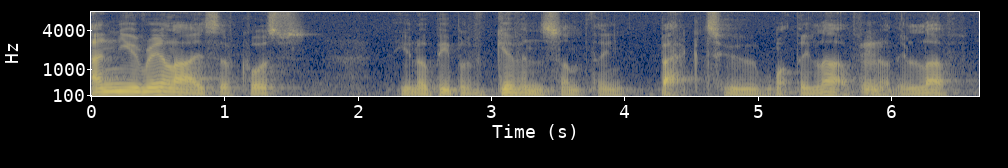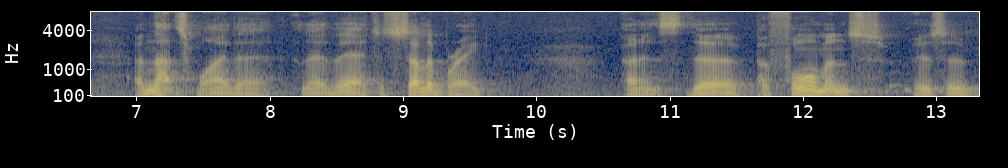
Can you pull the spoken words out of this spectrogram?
and you realize, of course, you know, people have given something back to what they love, you mm. know, they love. And that's why they're, they're there to celebrate. And it's the performance is an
